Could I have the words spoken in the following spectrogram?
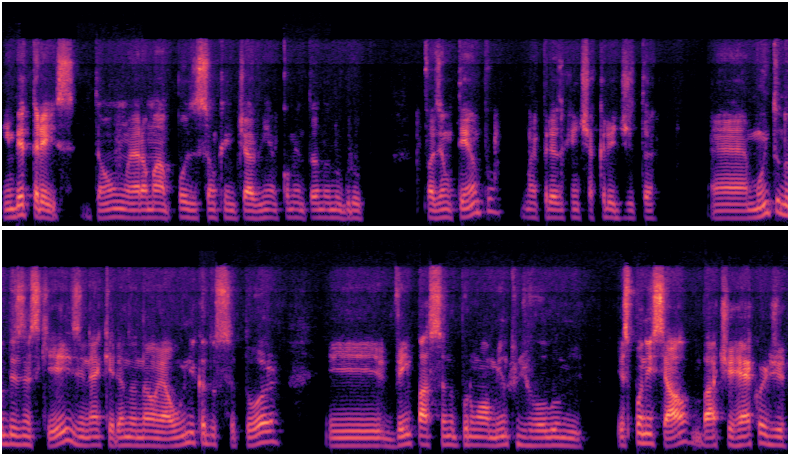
em B3. Então, era uma posição que a gente já vinha comentando no grupo fazer um tempo, uma empresa que a gente acredita é, muito no business case, né, querendo ou não, é a única do setor e vem passando por um aumento de volume exponencial, bate recorde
